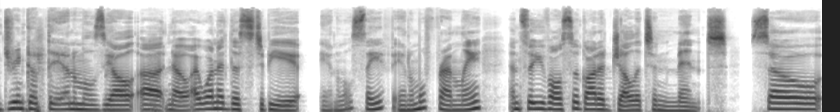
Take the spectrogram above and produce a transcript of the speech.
Drink up the animals, y'all. Uh, no, I wanted this to be animal safe, animal friendly. And so you've also got a gelatin mint. So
